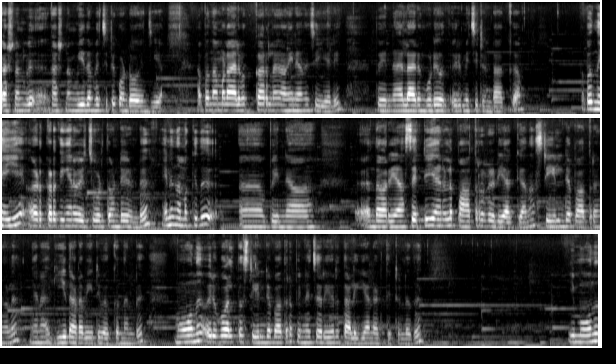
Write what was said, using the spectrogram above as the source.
കഷ്ണം കഷ്ണം വീതം വെച്ചിട്ട് കൊണ്ടുപോവുകയും ചെയ്യാം. അപ്പോൾ നമ്മൾ അയൽവക്കാരെല്ലാം അങ്ങനെയാണ് ചെയ്യൽ പിന്നെ എല്ലാവരും കൂടി ഒരുമിച്ചിട്ട് ഉണ്ടാക്കുക. അപ്പോൾ നെയ്യ് ഇടയ്ക്കിടയ്ക്ക് ഇങ്ങനെ ഒഴിച്ചു കൊടുത്തോണ്ടേ ഉണ്ട്. ഇനി നമുക്കിത് പിന്നെ എന്താ പറയുക സെറ്റ് ചെയ്യാനുള്ള പാത്രം റെഡിയാക്കുകയാണ്. സ്റ്റീലിന്റെ പാത്രങ്ങൾ ഇങ്ങനെ ഗീ തടവിയിട്ട് വെക്കുന്നുണ്ട്. മൂന്ന് ഒരുപോലത്തെ സ്റ്റീലിന്റെ പാത്രം പിന്നെ ചെറിയൊരു തളികയാണ് എടുത്തിട്ടുള്ളത്. ഈ മൂന്ന്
